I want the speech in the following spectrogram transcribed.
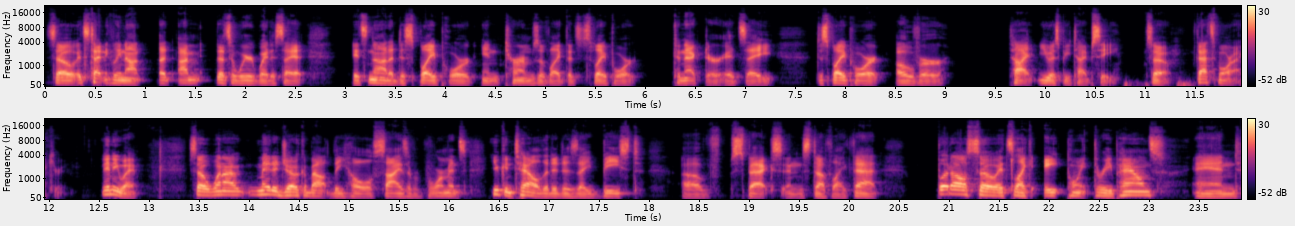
So it's technically not. A, I'm. That's a weird way to say it. It's not a display port in terms of like the display port connector. It's a display port over type USB Type C. So that's more accurate. Anyway, so when I made a joke about the whole size of performance, you can tell that it is a beast of specs and stuff like that. But also, it's like 8.3 pounds, and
